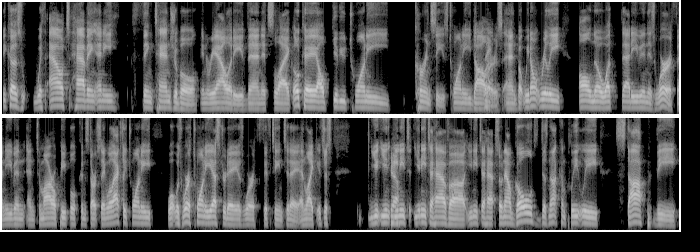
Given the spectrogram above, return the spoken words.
because without having anything tangible in reality, then it's like, okay, I'll give you 20 currencies, $20. Right. And, but we don't really all know what that even is worth. And even, and tomorrow people can start saying, well, actually 20, what was worth 20 yesterday is worth 15 today. And like, it's just, you, you, yeah. you need to, you need to have, uh, you need to have, so now gold does not completely stop the,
